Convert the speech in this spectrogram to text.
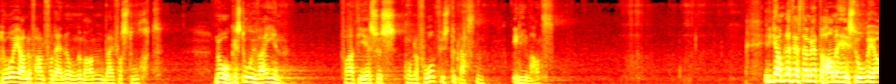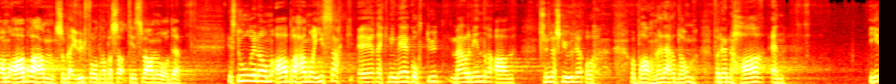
da i alle fall for denne unge mannen ble for stort. Noe sto i veien for at Jesus kunne få førsteplassen i livet hans. I Det gamle testamentet har vi en historie om Abraham som ble utfordra på tilsvarende måte. Historien om Abraham og Isak er regner med gått ut mer eller mindre av søndagsskole og, og barnelærdom, for den har en i,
